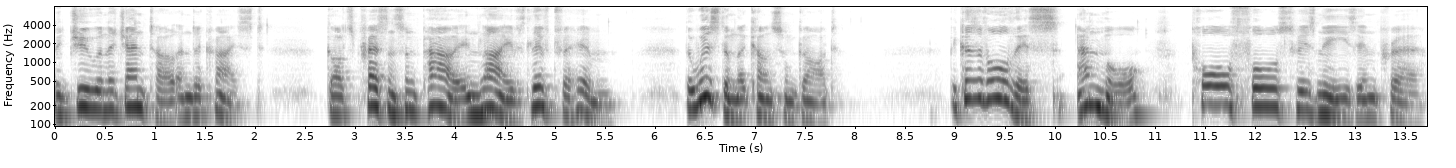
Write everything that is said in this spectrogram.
the Jew and the Gentile under Christ, God's presence and power in lives lived for him, the wisdom that comes from God. Because of all this and more, Paul falls to his knees in prayer.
